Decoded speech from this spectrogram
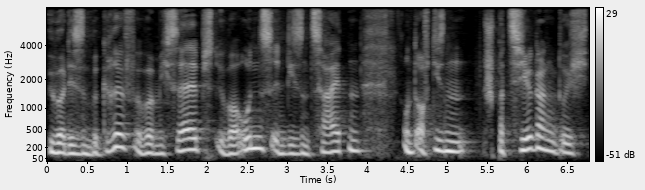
über diesen Begriff, über mich selbst, über uns in diesen Zeiten. Und auf diesen Spaziergang durch,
